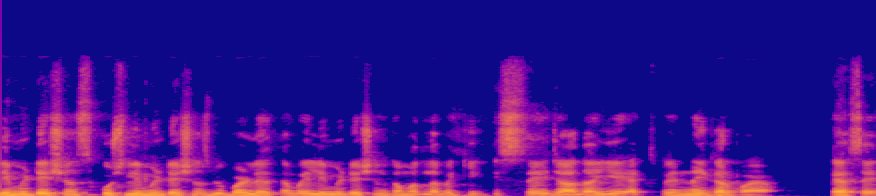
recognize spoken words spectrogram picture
लिमिटेशंस कुछ लिमिटेशंस भी पढ़ लेते हैं, भाई। लिमिटेशन का मतलब है कि इससे ज़्यादा ये एक्सप्लेन नहीं कर पाया। कैसे?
